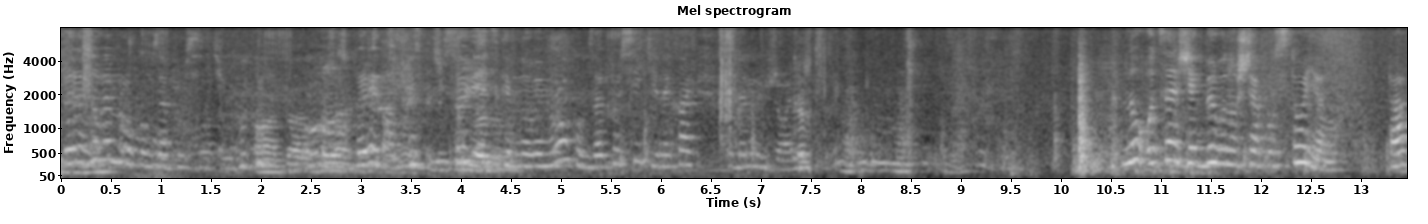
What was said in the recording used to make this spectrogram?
Перед Новим роком запросіть його. Перед совєтським Новим роком запросіть і нехай подарують жаль. Ну, оце ж якби воно ще постояло, так?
